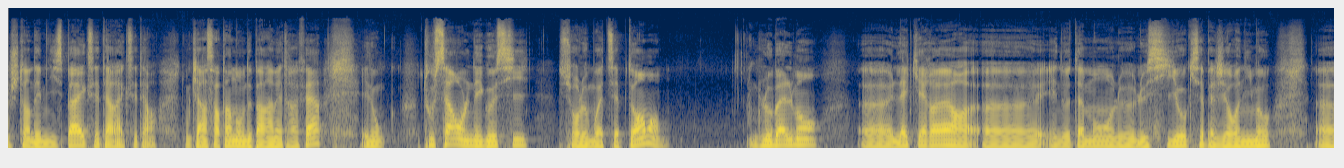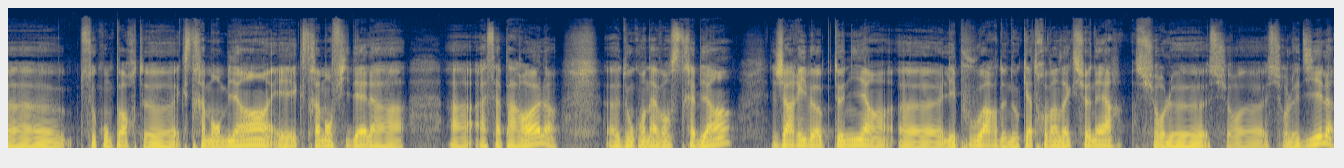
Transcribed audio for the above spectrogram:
je t'indemnise pas, etc., etc. Donc il y a un certain nombre de paramètres à faire. Et donc tout ça on le négocie sur le mois de septembre. Globalement, l'acquéreur et notamment le CEO qui s'appelle Geronimo se comporte extrêmement bien et extrêmement fidèle à, à, sa parole. Euh, donc on avance très bien. J'arrive à obtenir euh, les pouvoirs de nos 80 actionnaires sur le, sur, euh, sur le deal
